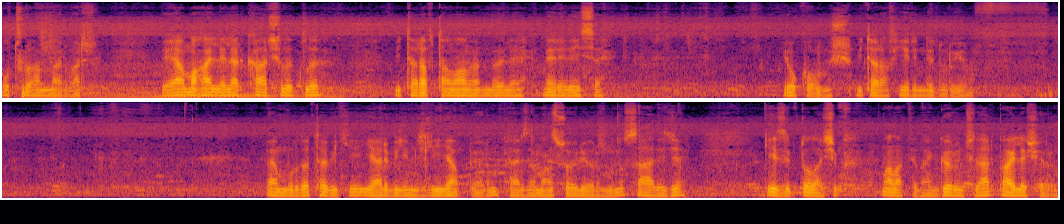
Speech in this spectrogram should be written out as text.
oturanlar var. Veya mahalleler karşılıklı. Bir taraf tamamen böyle neredeyse yok olmuş. Bir taraf yerinde duruyor. Ben burada tabii ki yer bilimciliği yapmıyorum. Her zaman söylüyorum bunu. Sadece gezip dolaşıp Malatya'dan görüntüler paylaşıyorum.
